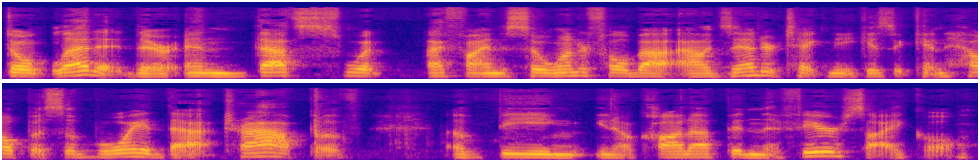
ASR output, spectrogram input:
don't let it there. And that's what I find is so wonderful about Alexander technique is it can help us avoid that trap of of being you know caught up in the fear cycle.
